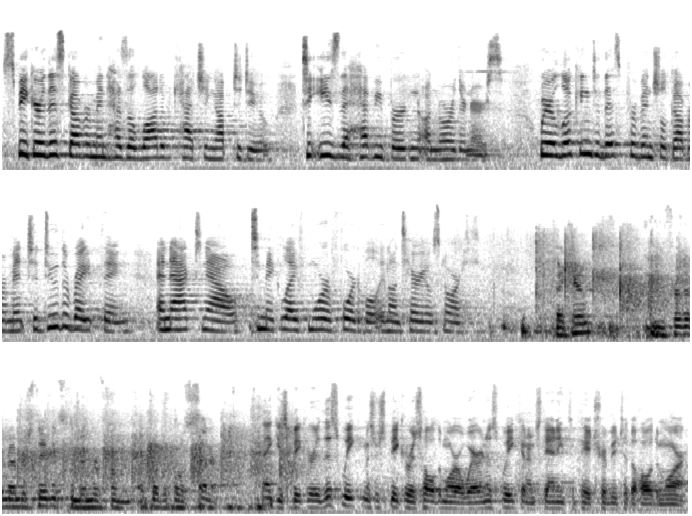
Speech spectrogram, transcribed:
Speaker, this government has a lot of catching up to do to ease the heavy burden on Northerners. We are looking to this provincial government to do the right thing and act now to make life more affordable in Ontario's north. Thank you. Further member statements. The member from Etobicoke Centre. Thank you, Speaker. This week, Mr. Speaker, is Holodomor Awareness Week, and I'm standing to pay tribute to the Holodomor.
